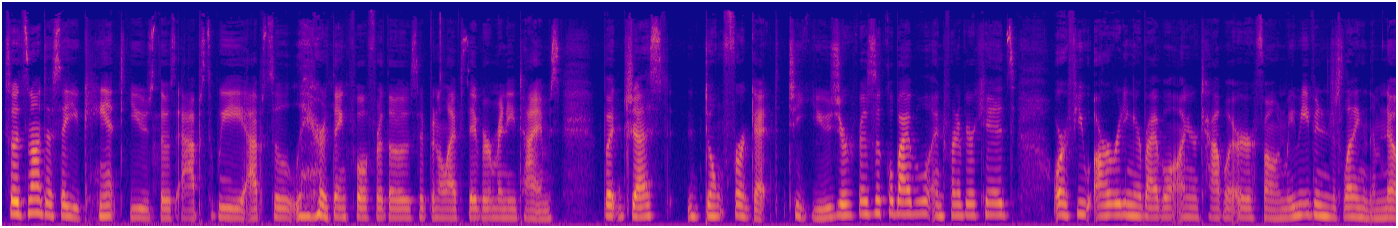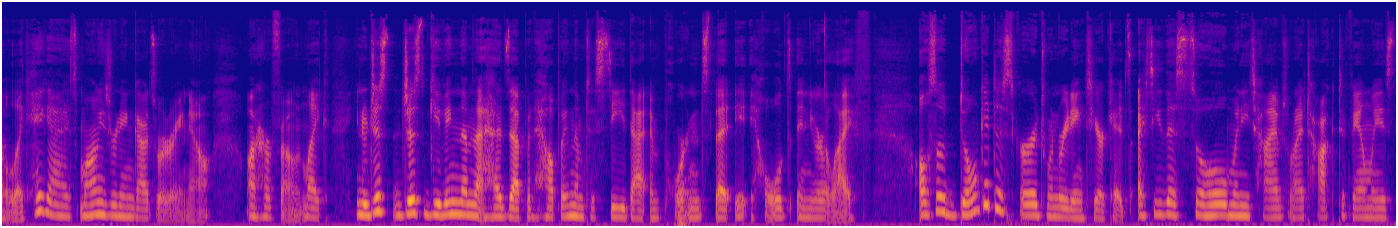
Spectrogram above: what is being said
So it's not to say you can't use those apps. We absolutely are thankful for those. Have been a lifesaver many times. But just don't forget to use your physical Bible in front of your kids. Or if you are reading your Bible on your tablet or your phone, maybe even just letting them know, like, hey guys, mommy's reading God's word right now on her phone. Like, you know, just just giving them that heads up and helping them to see that importance that it holds in your life. Also, don't get discouraged when reading to your kids. I see this so many times when I talk to families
